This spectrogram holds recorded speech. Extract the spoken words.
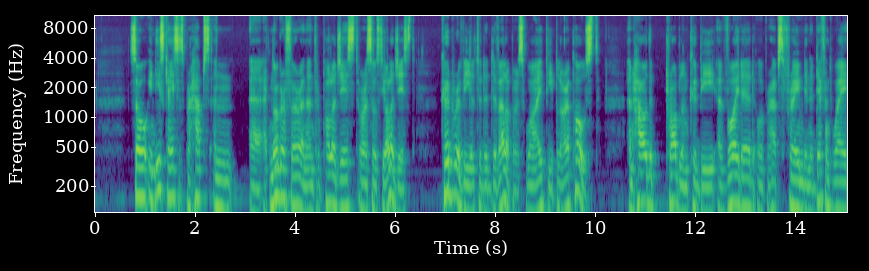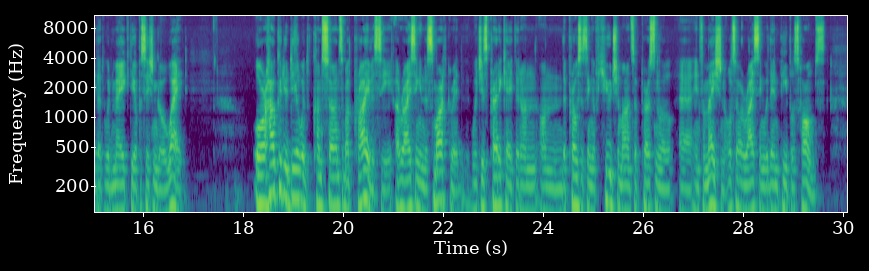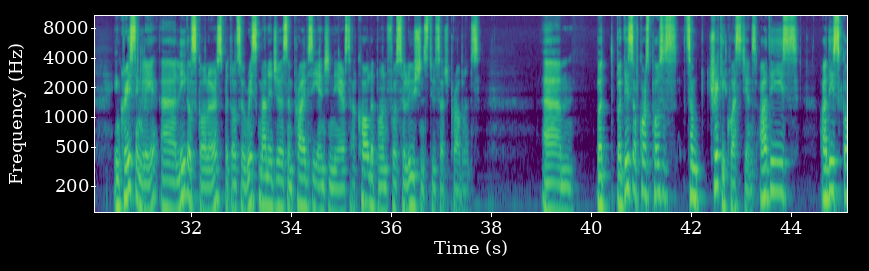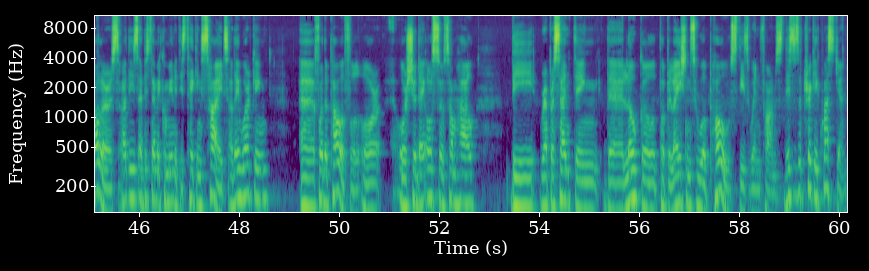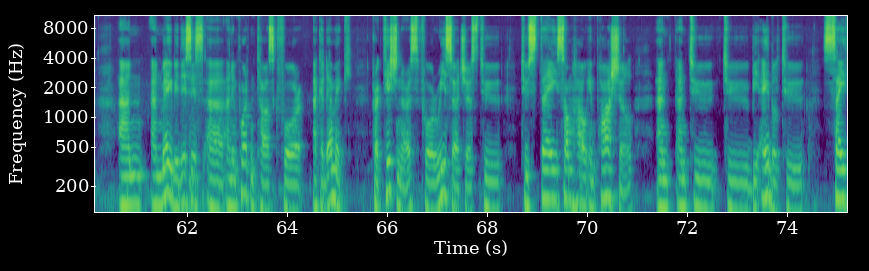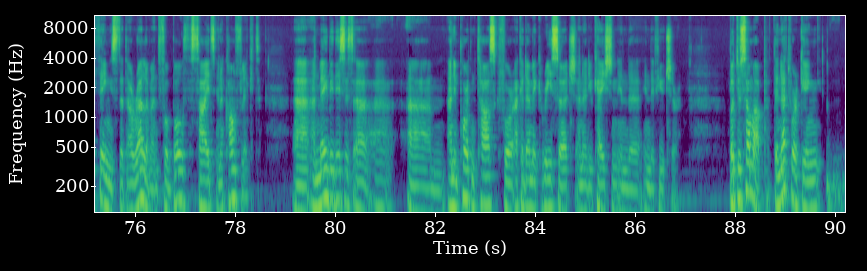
So, in these cases, perhaps an uh, ethnographer, an anthropologist, or a sociologist could reveal to the developers why people are opposed and how the problem could be avoided or perhaps framed in a different way that would make the opposition go away. Or how could you deal with concerns about privacy arising in the smart grid, which is predicated on, on the processing of huge amounts of personal uh, information, also arising within people's homes? Increasingly, uh, legal scholars, but also risk managers and privacy engineers, are called upon for solutions to such problems. Um, but but this, of course, poses some tricky questions. Are these are these scholars, are these epistemic communities taking sides? Are they working uh, for the powerful, or or should they also somehow be representing the local populations who oppose these wind farms? This is a tricky question, and and maybe this is uh, an important task for academic practitioners, for researchers to to stay somehow impartial and and to to be able to say things that are relevant for both sides in a conflict. Uh, and maybe this is a, a, um, an important task for academic research and education in the in the future. But to sum up, the networking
